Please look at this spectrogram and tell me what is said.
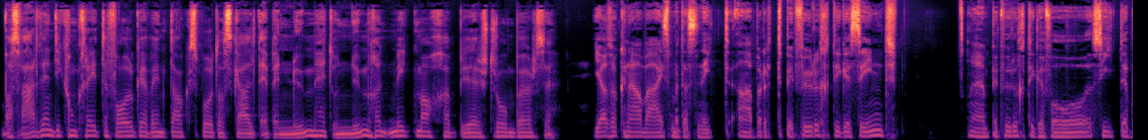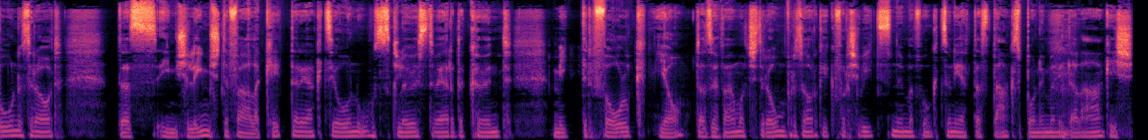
Was wären denn die konkreten Folgen, wenn Taxpo das Geld eben nicht mehr hat und nicht mehr mitmachen bei der Strombörse? Ja, so genau weiß man das nicht. Aber die Befürchtungen sind, Befürchtungen von Seiten Bundesrat, dass im schlimmsten Fall eine Kettenreaktion ausgelöst werden könnte, mit der Folge, ja, dass auf einmal die Stromversorgung der Schweiz nicht mehr funktioniert, dass die Axpo nicht mehr in der Lage ist,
